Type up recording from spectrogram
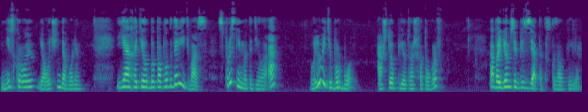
Не скрою, я очень доволен. Я хотел бы поблагодарить вас. Спрыснем это дело, а? Вы любите бурбон? А что пьет ваш фотограф?» «Обойдемся без взяток», — сказал Квиллер.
